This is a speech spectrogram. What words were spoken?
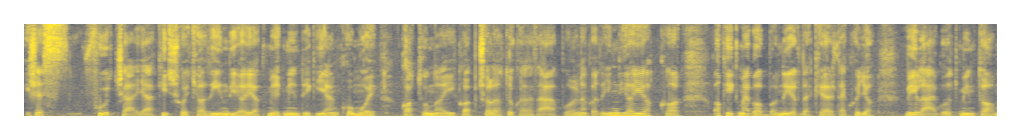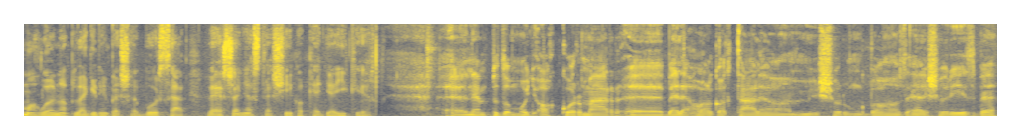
és ezt furcsálják is, hogyha az indiaiak még mindig ilyen komoly katonai kapcsolatokat ápolnak az indiaiakkal, akik meg abban érdekeltek, hogy a világot, mint a ma holnap legnépesebb ország versenyeztessék a kegyeikért. Nem tudom, hogy akkor már belehallgattál-e a műsorunkba, az első részbe,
